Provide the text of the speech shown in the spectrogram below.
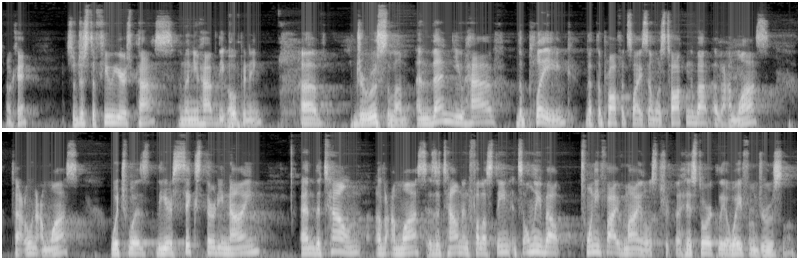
Okay? So just a few years pass, and then you have the opening of Jerusalem, and then you have the plague that the Prophet ﷺ was talking about of Amwas, Ta'un Amwas, which was the year 639. And the town of Amwas is a town in Palestine. It's only about 25 miles uh, historically away from Jerusalem.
